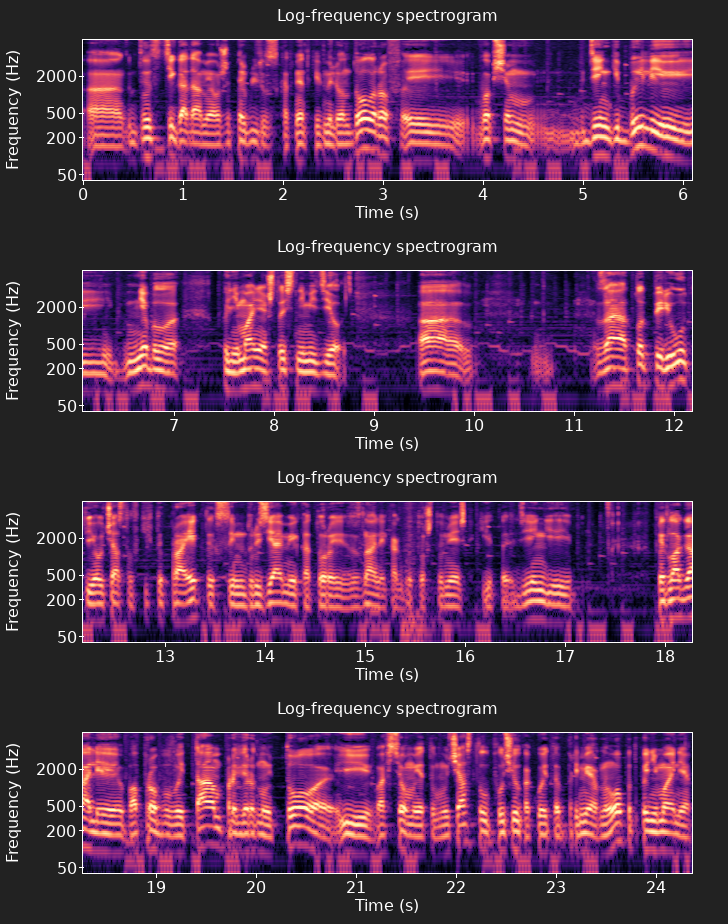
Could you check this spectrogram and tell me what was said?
угу. к 20 годам я уже приблизился к отметке в миллион долларов, и, в общем, деньги были, и не было понимания, что с ними делать. А, за тот период я участвовал в каких-то проектах с своими друзьями, которые знали как бы то, что у меня есть какие-то деньги, предлагали попробовать там, провернуть то, и во всем этом участвовал, получил какой-то примерный опыт понимания.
